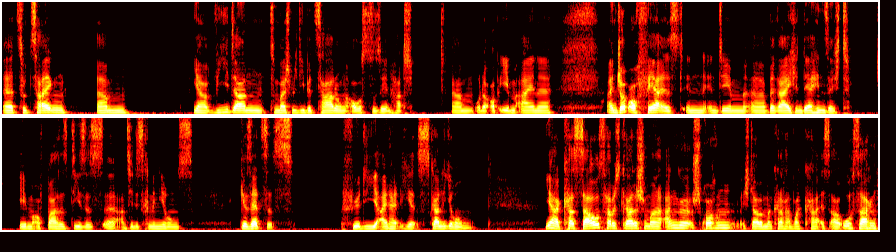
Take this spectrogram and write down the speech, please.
äh, zu zeigen, ähm, ja, wie dann zum Beispiel die Bezahlung auszusehen hat. Ähm, oder ob eben eine, ein Job auch fair ist in, in dem äh, Bereich, in der Hinsicht. Eben auf Basis dieses äh, Antidiskriminierungsgesetzes für die einheitliche Skalierung. Ja, Kassaus habe ich gerade schon mal angesprochen. Ich glaube, man kann auch einfach KSAO sagen.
